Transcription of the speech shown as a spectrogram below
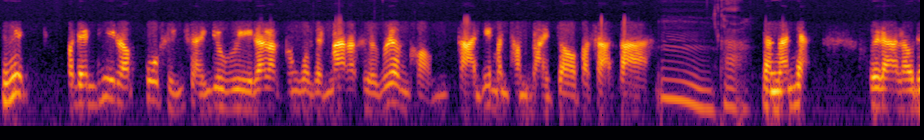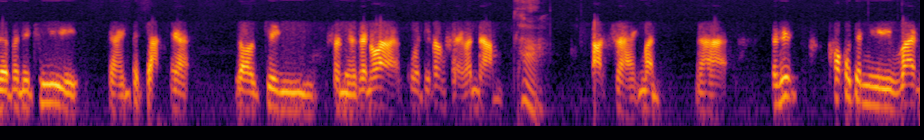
ทีนี้ประเด็นที่เราพูดถึงแสง UV แล้วเรากังวลกันมากก็คือเรื่องของการที่มันทำลายจอประสาทตา อืมค่ะ ดังนั้นเนี่ย เวลาเราเดินไปในที่แสงประจักษ์เนี่ย เราจึงเสนอกันว่าควรจะต้องใส่แว่นดค่ะำตัดแสงมันนะฮะทีนี้เขาก็จะมีแว่น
